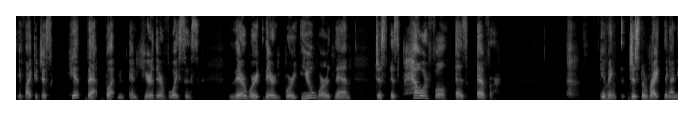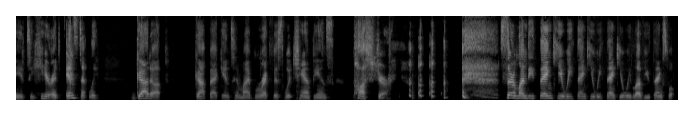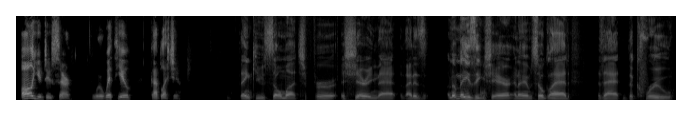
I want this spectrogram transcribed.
If I could just hit that button and hear their voices, there were there were you were then just as powerful as ever giving just the right thing I needed to hear, and instantly got up, got back into my breakfast with champions posture. sir Lundy, thank you. We thank you. We thank you. We love you. Thanks for all you do, sir. We're with you. God bless you. Thank you so much for sharing that. That is an amazing share, and I am so glad that the crew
